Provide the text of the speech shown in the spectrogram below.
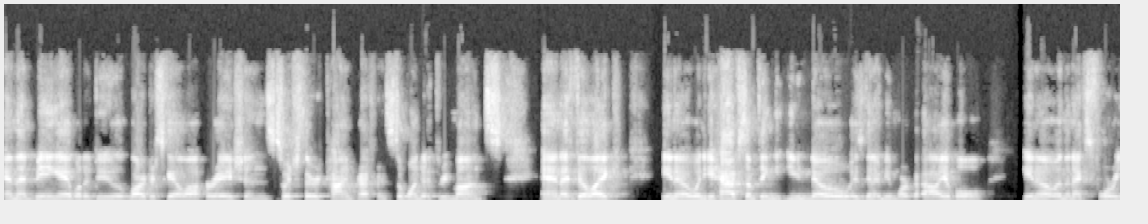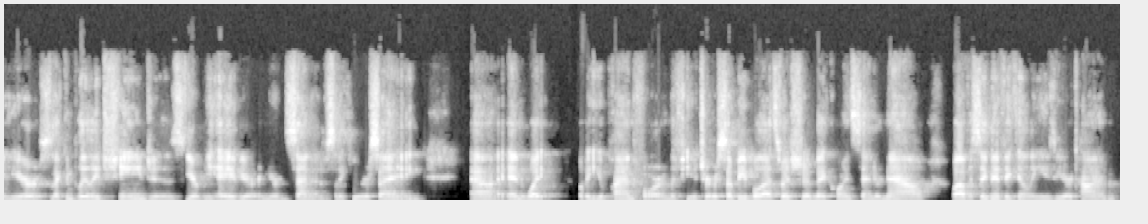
and then being able to do larger scale operations, switch their time preference to one to three months. And I feel like, you know, when you have something you know is going to be more valuable, you know in the next four years that completely changes your behavior and your incentives like you were saying uh, and what what you plan for in the future. So people that switch to a bitcoin standard now will have a significantly easier time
